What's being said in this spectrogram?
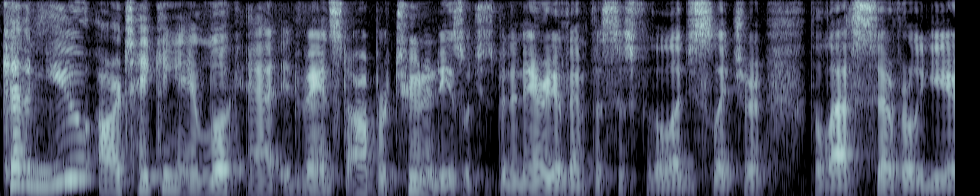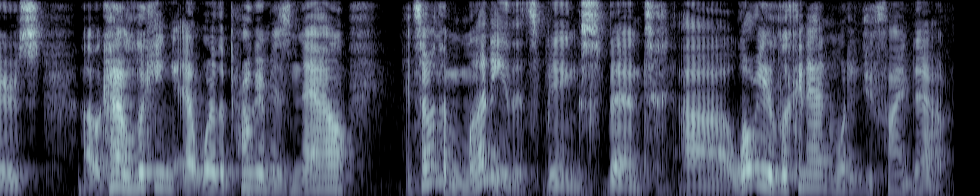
Kevin, you are taking a look at advanced opportunities, which has been an area of emphasis for the legislature the last several years. Uh, we're kind of looking at where the program is now and some of the money that's being spent. Uh, what were you looking at, and what did you find out?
